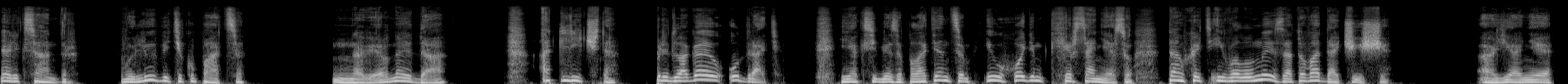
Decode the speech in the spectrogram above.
Александр, вы любите купаться? Наверное, да. Отлично. Предлагаю удрать. Я к себе за полотенцем и уходим к Херсонесу. Там хоть и валуны, зато вода чище. А я не...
